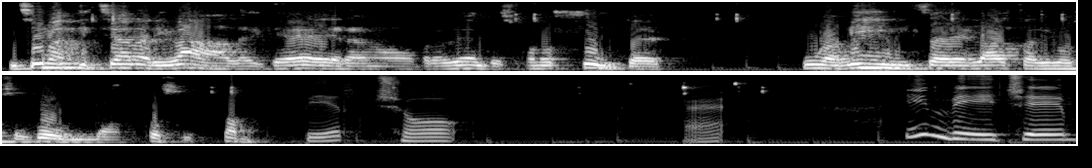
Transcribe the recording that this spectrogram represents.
insieme a Tiziana Rivale, che erano praticamente sconosciute. Una vinse e l'altra arrivò seconda. Così, vabbè. Perciò... Invece,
